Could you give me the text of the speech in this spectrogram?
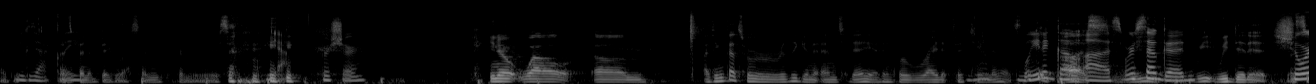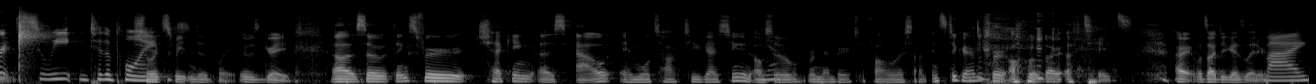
I think that's Exactly. been a big lesson for me recently. Yeah, for sure. You know, while um, I think that's where we're really going to end today. I think we're right at 15 Yeah. minutes. Way Look to go, us. We're so good. We, we did it. Short, sweet, and to the point. Short, sweet, and to the point. It was great. Uh, so thanks for checking us out, and we'll talk to you guys soon. Also, remember to follow us on Instagram for all of our updates. All right, we'll talk to you guys later. Bye.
